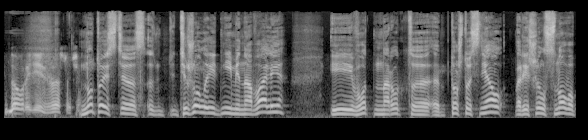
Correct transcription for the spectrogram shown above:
Добрый день, здравствуйте. Ну, то есть э, э, тяжелые дни миновали, и вот народ э, то, что снял, решил снова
